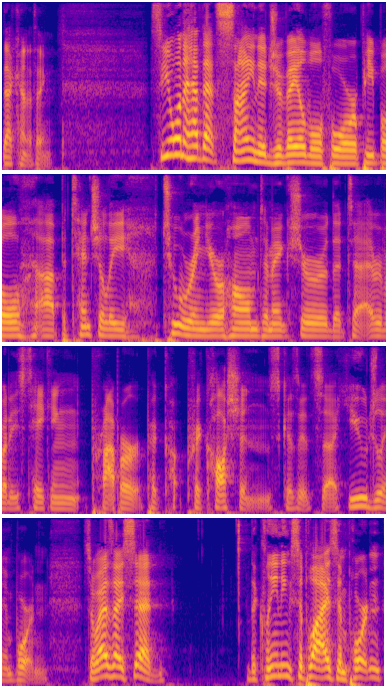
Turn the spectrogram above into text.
That kind of thing. So you want to have that signage available for people uh, potentially touring your home to make sure that uh, everybody's taking proper precautions because it's uh, hugely important. So as I said, the cleaning supply is important.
